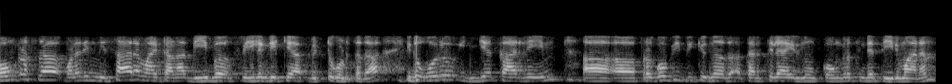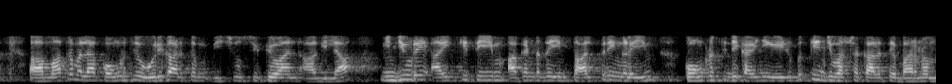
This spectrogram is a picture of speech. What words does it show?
കോൺഗ്രസ് വളരെ നിസ്സാരമായിട്ടാണ് ദ്വീപ് ശ്രീലങ്കയ്ക്ക് വിട്ടുകൊടുത്തത്. ഇത് ഓരോ ഇന്ത്യക്കാരനെയും പ്രകോപിപ്പിക്കുന്ന തരത്തിലായിരുന്നു കോൺഗ്രസിന്റെ തീരുമാനം. മാത്രമല്ല കോൺഗ്രസിന് ഒരു കാലത്തും വിശ്വസിക്കുവാൻ ആകില്ല. ഇന്ത്യയുടെ ഐക്യത്തെയും അഖണ്ഡതയും താല്പര്യങ്ങളെയും കോൺഗ്രസിന്റെ കഴിഞ്ഞ എഴുപത്തിയഞ്ച് വർഷക്കാലത്തെ ഭരണം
